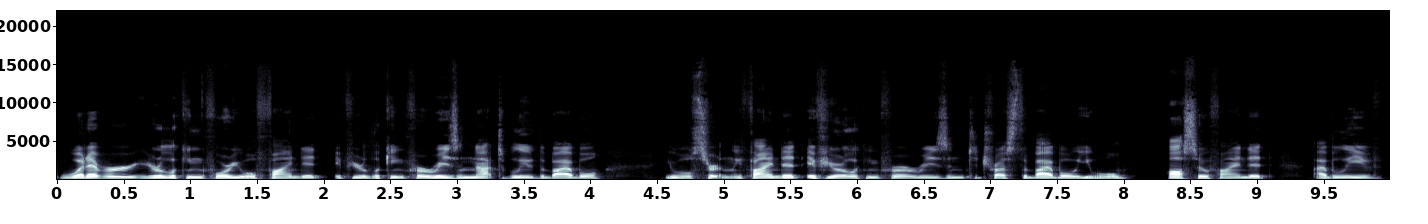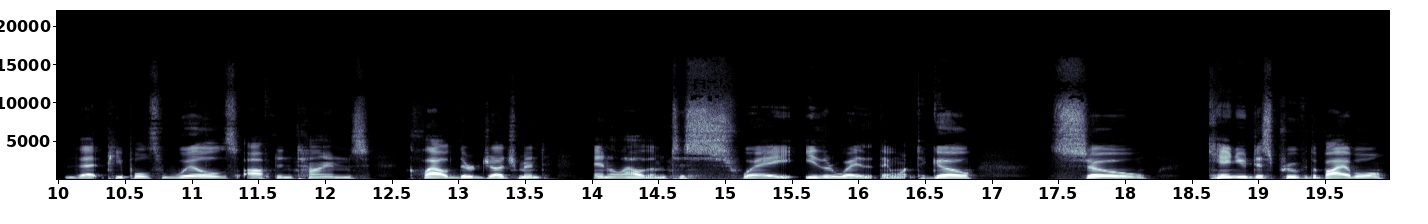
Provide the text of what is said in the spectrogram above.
whatever you're looking for, you will find it. If you're looking for a reason not to believe the Bible, you will certainly find it. If you're looking for a reason to trust the Bible, you will also find it. I believe that people's wills oftentimes cloud their judgment and allow them to sway either way that they want to go. So, can you disprove the Bible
